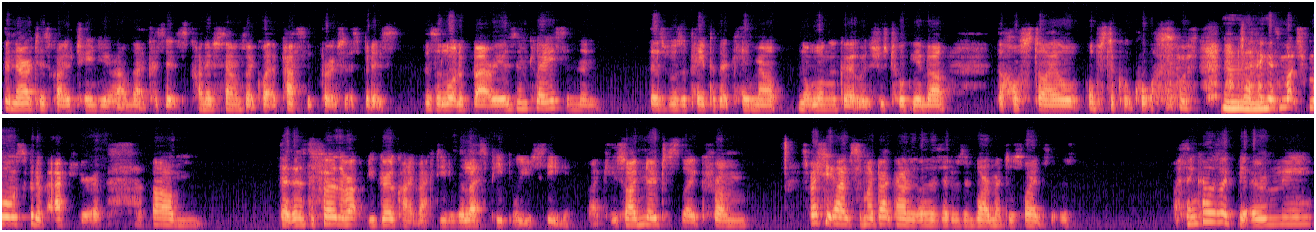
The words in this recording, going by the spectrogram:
the narrative's kind of changing around that because it's kind of sounds like quite a passive process, but it's there's a lot of barriers in place. And then there was a paper that came out not long ago which was talking about the hostile obstacle course, which I think is much more sort of accurate. Um, that as the further up you go, kind of academia, the less people you see like you. So I've noticed like from especially uh, so my background, as I said, was environmental sciences. I think I was like the only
